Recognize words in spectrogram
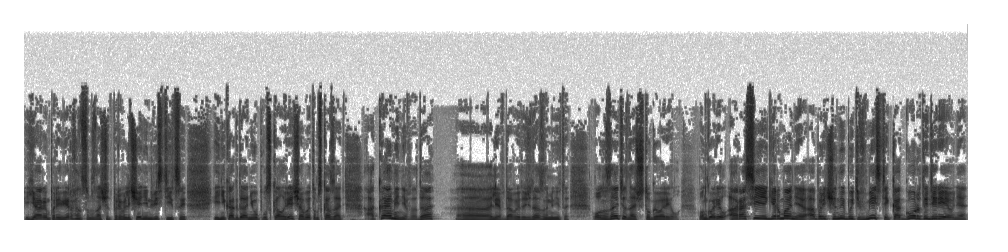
я ярым приверженцем, значит, привлечения инвестиций и никогда не упускал речь об этом сказать. А Каменев, да, э, Лев Давыдович, да, знаменитый, он, знаете, значит, что говорил? Он говорил, а Россия и Германия обречены быть вместе, как город и деревня.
